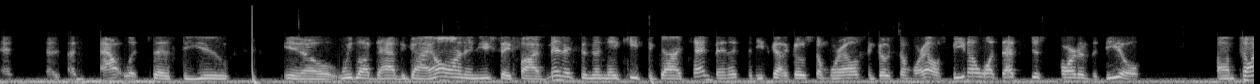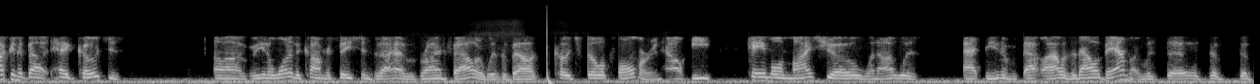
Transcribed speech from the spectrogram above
and an outlet says to you, you know, we'd love to have the guy on, and you say five minutes, and then they keep the guy ten minutes, and he's got to go somewhere else and go somewhere else. But you know what? That's just part of the deal. Um, talking about head coaches, uh, you know, one of the conversations that I had with Ryan Fowler was about Coach Phillip Fulmer and how he came on my show when I was at the I was at Alabama. It was the the, the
